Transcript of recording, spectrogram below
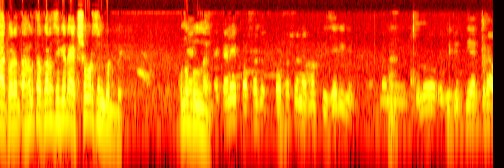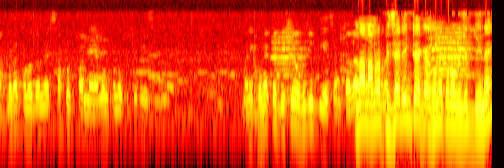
না করেন তাহলে তো ওখানে সেখানে একশো পার্সেন্ট করবে কোনো ভুল নাই। এখানে প্রশাসন এবং প্রিজাইডিং মানে কোনো অভিযোগ দেওয়ার পরে আপনারা কোনো ধরনের সাপোর্ট পান না এমন কোনো কিছু হয়েছে? মানে কোনো একটা বিষয়ে অভিযোগ দিয়েছেন? তবে না না আমরা প্রিসাইডিংটা এখনও কোনো অভিযোগ দিই নাই।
